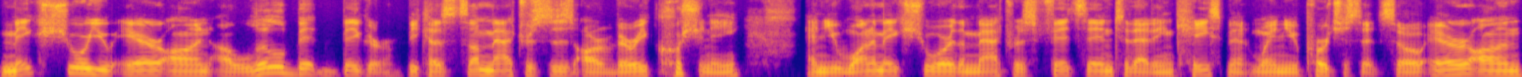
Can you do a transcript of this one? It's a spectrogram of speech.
make sure you err on a little bit bigger because some mattresses are very cushiony and you want to make sure the mattress fits into that encasement when you purchase it. So err on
